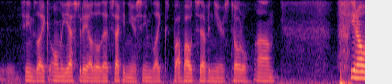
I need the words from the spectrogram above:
it seems like only yesterday, although that second year seemed like about seven years total. Um, you know,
